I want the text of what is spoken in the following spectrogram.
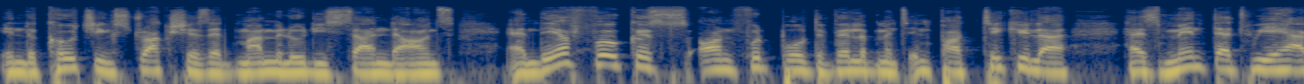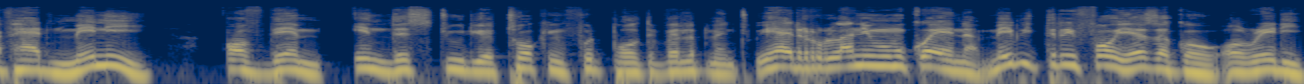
in the coaching structures at Mamelodi Sundowns. And their focus on football development in particular has meant that we have had many of them in this studio talking football development. We had Rulani Mokwena maybe three, four years ago already.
